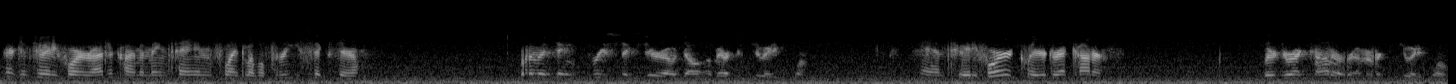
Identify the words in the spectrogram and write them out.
American 284, roger, climb and maintain flight level 360. Climb maintain 360, Del- American 284. And 284, clear direct Connor. Clear direct Connor, American 284.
